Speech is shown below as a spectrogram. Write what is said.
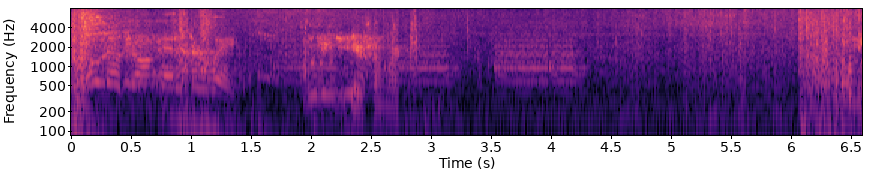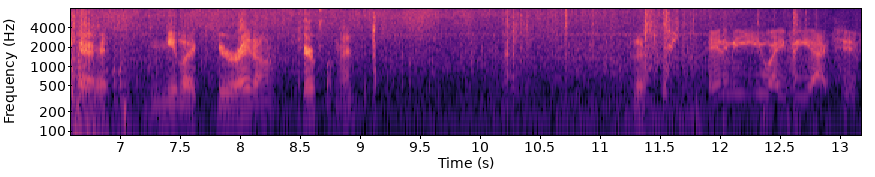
Loadout drop headed your way. Moving Here here. somewhere. The only guy, right? Me, like, you're right on. Careful, man. Enemy UAV active.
